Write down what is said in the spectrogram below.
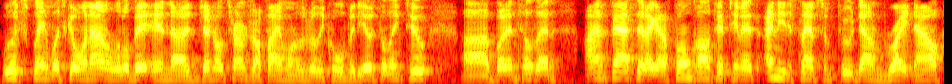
we'll explain what's going on a little bit in uh, general terms, or I'll find one of those really cool videos to link to. Uh, but until then, I'm fasted. I got a phone call in 15 minutes. I need to slam some food down right now.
